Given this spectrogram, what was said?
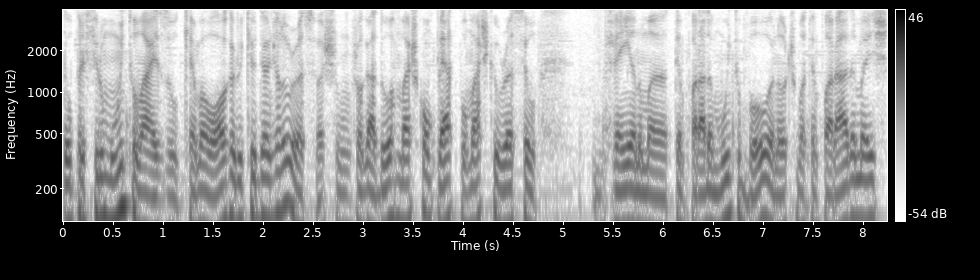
eu prefiro muito mais o Kemba Walker do que o DeAngelo Russell. Eu acho um jogador mais completo, por mais que o Russell venha numa temporada muito boa, na última temporada, mas,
